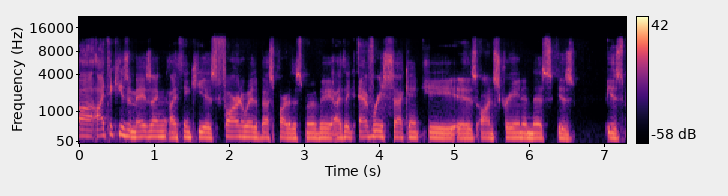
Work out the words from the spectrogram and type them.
Uh, I think he's amazing. I think he is far and away the best part of this movie. I think every second he is on screen in this is is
